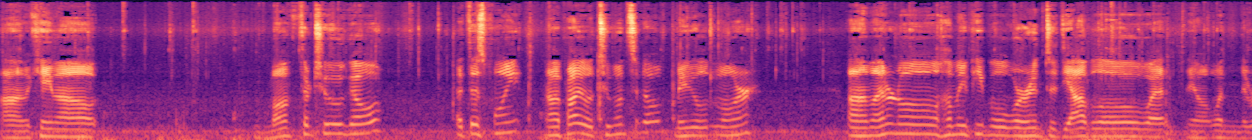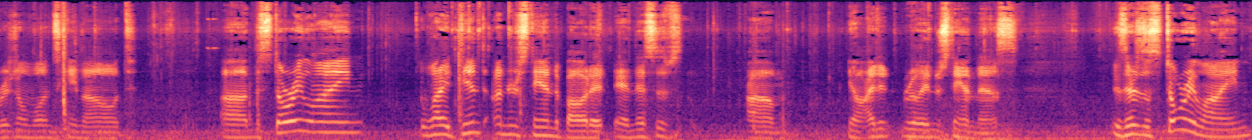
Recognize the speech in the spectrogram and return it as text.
Um, it came out month or two ago at this point. Uh, probably two months ago, maybe a little more. Um, I don't know how many people were into Diablo what, you know, when the original ones came out. Uh, the storyline, what I didn't understand about it, and this is, um, you know, I didn't really understand this, is there's a storyline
